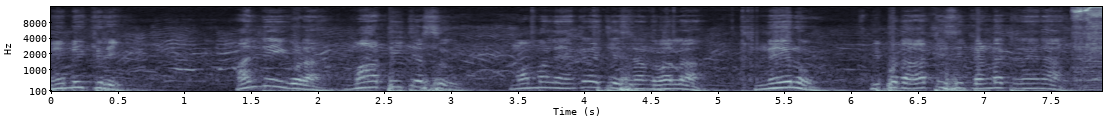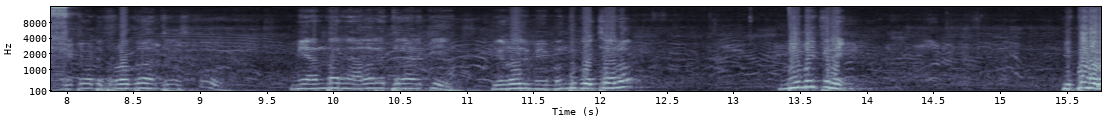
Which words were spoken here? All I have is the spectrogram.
మిమిక్రీ అన్నీ కూడా మా టీచర్స్ మమ్మల్ని ఎంకరేజ్ చేసినందువల్ల నేను ఇప్పుడు ఆర్టీసీ కండక్టర్ అయినా ఇటువంటి ప్రోగ్రాం చేస్తూ మీ అందరిని అలరించడానికి ఈరోజు మీ ముందుకు వచ్చాను. మిమిక్రీ ఇప్పుడు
